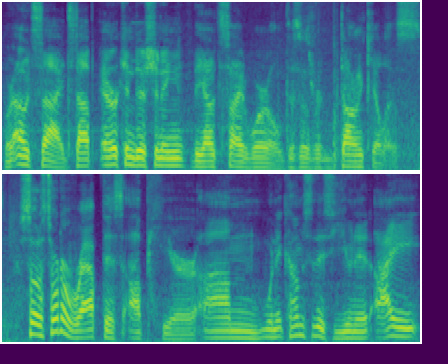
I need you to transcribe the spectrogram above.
We're outside. Stop air conditioning the outside world. This is redonkulous. So to sort of wrap this up here, um, when it comes to this unit, I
